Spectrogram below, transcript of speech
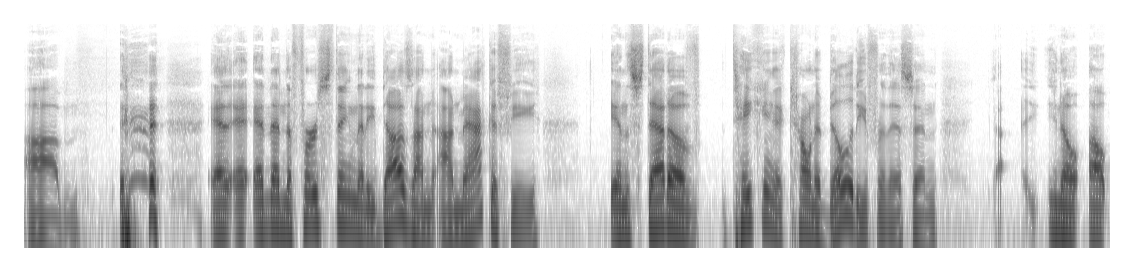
Um, and and then the first thing that he does on on McAfee, instead of taking accountability for this and uh, you know, oh,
